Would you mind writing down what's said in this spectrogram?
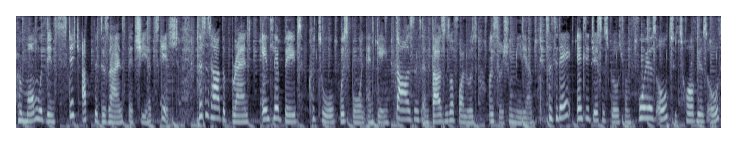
her mom would then stitch up the designs that she had sketched. This is how the brand Enhle Babes Couture was born and gained thousands and thousands of followers on social media. So today, Enhle dresses girls from 4 years old to 12 years old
